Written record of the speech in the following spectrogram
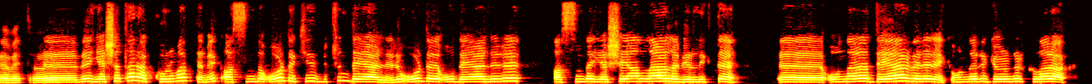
Evet öyle. Ee, ve yaşatarak korumak demek aslında oradaki bütün değerleri, orada o değerleri aslında yaşayanlarla birlikte e, onlara değer vererek, onları görünür kılarak,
